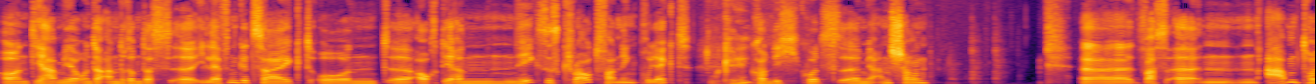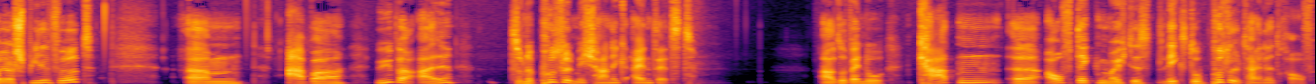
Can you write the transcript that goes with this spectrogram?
und die haben mir unter anderem das äh, 11 gezeigt und äh, auch deren nächstes Crowdfunding-Projekt Okay. konnte ich kurz äh, mir anschauen, äh, was äh, ein, ein Abenteuerspiel wird, ähm, aber überall so eine Puzzlemechanik einsetzt. Also wenn du Karten äh, aufdecken möchtest, legst du Puzzleteile drauf.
